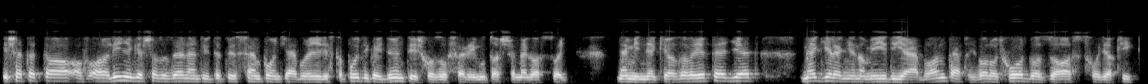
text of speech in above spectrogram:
és hát a, a, a lényeges az az ellentüntető szempontjából, hogy egyrészt a politikai döntéshozó felé mutassa meg azt, hogy nem mindenki azzal ért egyet, megjelenjen a médiában, tehát hogy valahogy hordozza azt, hogy akik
